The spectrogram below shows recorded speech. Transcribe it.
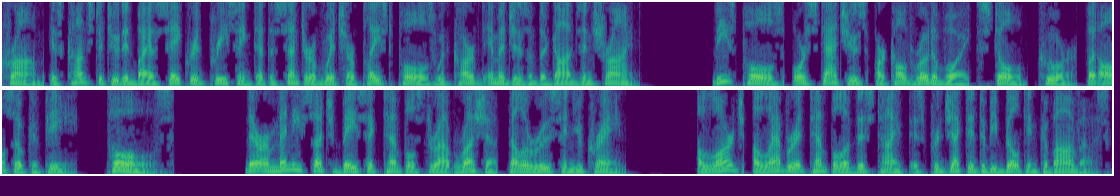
kram, is constituted by a sacred precinct at the center of which are placed poles with carved images of the gods enshrined. These poles, or statues, are called rodovoi, stolb, kur, but also kapi poles. There are many such basic temples throughout Russia, Belarus and Ukraine. A large, elaborate temple of this type is projected to be built in Khabarovsk.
